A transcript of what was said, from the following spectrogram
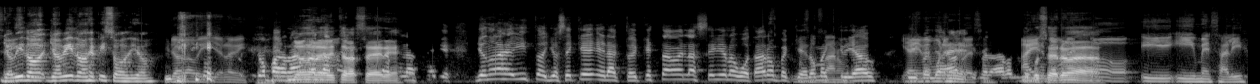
Yo, vi sí. dos, yo vi dos episodios. Yo lo vi, yo lo vi. Yo no la he las visto la serie. la. Yo no las he visto. Yo sé que el actor que estaba en la serie lo votaron porque Lo era malcriado. Y ahí me pues, me me pusieron a- y, y me salí.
